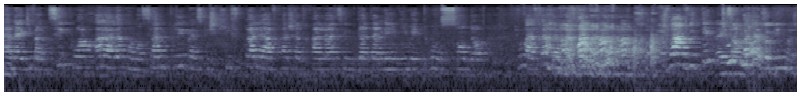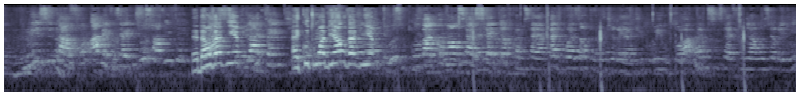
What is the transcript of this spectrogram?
Elle m'a dit, ben, tu sais quoi Ah là là, comment ça me plaît parce que je kiffe pas les Afrachatrala, c'est une data mémime et tout, on s'endort. Je vais inviter tout le monde. bien. Musique à fond. Ah, mais vous êtes tous invités. Eh ben, on va venir. Écoute-moi bien, on va venir. On va commencer à 7h, comme ça, il n'y a pas de voisins qui vont gérer du bruit ou quoi, même si ça finit à 11h30.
